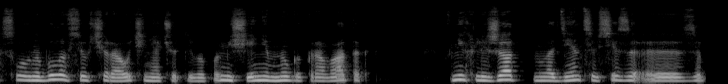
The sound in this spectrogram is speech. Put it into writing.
словно было все вчера, очень отчетливо. Помещение, много кроваток, в них лежат младенцы, все за, э, за...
